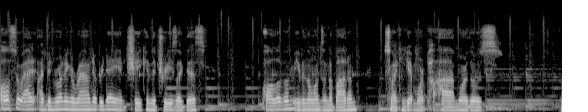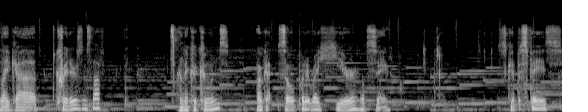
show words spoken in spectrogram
Also, I, have been running around every day and shaking the trees like this. All of them, even the ones on the bottom, so I can get more uh, more of those like uh, critters and stuff. And the cocoons. Okay, so we'll put it right here. Let's see. Skip a space.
